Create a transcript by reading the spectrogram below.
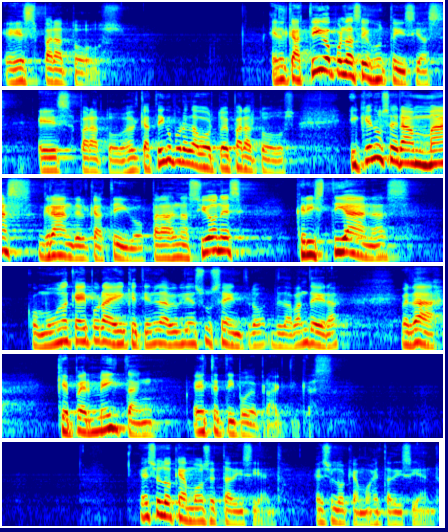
es para todos. El castigo por las injusticias es para todos. El castigo por el aborto es para todos. ¿Y qué no será más grande el castigo para las naciones cristianas, como una que hay por ahí que tiene la Biblia en su centro de la bandera, ¿verdad? Que permitan este tipo de prácticas. Eso es lo que Amós está diciendo. Eso es lo que Amós está diciendo.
